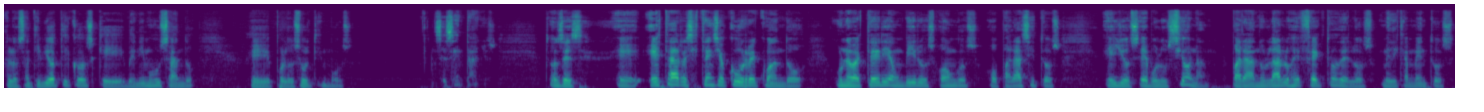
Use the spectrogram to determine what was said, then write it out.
a los antibióticos que venimos usando eh, por los últimos 60 años. Entonces, eh, esta resistencia ocurre cuando una bacteria, un virus, hongos o parásitos, ellos evolucionan para anular los efectos de los medicamentos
